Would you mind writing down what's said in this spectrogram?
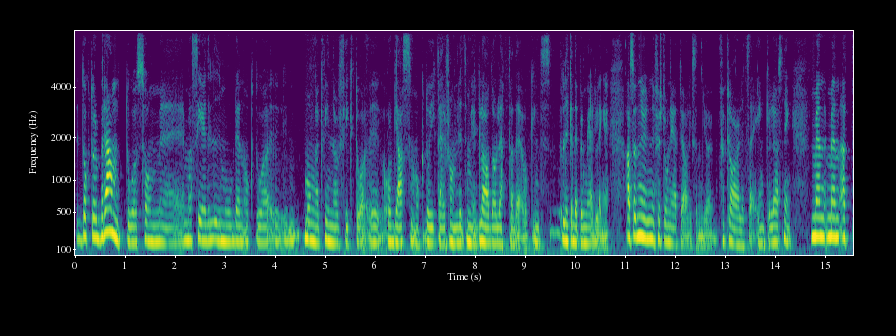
Dr. Brandt då som eh, masserade livmodern och då eh, många kvinnor fick då eh, orgasm och då gick därifrån lite mer glada och lättade och inte lika deprimerade längre. Alltså nu, nu förstår ni att jag liksom förklarar lite så enkel lösning. Men, men att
